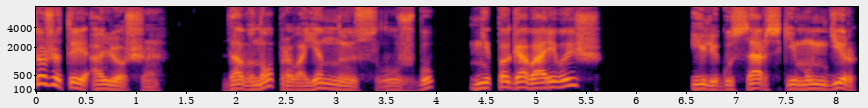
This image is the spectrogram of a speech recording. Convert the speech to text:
что же ты, Алеша, давно про военную службу не поговариваешь? Или гусарский мундир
